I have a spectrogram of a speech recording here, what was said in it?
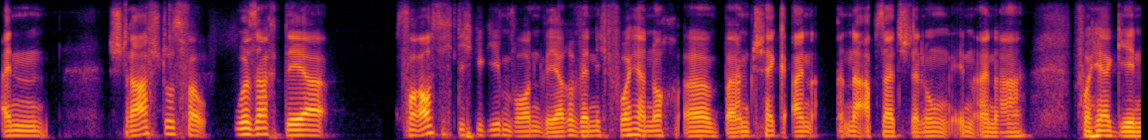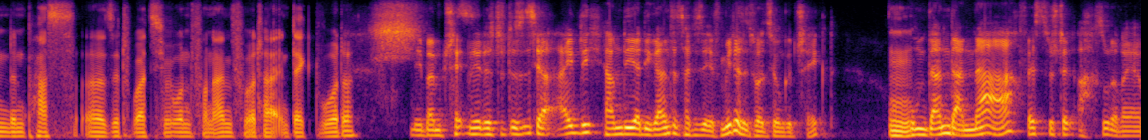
einen Strafstoß verursacht, der voraussichtlich gegeben worden wäre, wenn nicht vorher noch äh, beim Check ein, eine Abseitsstellung in einer vorhergehenden Passsituation äh, von einem Vierter entdeckt wurde. Nee, beim Check, nee, das, das, ist ja eigentlich, haben die ja die ganze Zeit diese Elfmetersituation gecheckt, mhm. um dann danach festzustellen, ach so, da war ja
